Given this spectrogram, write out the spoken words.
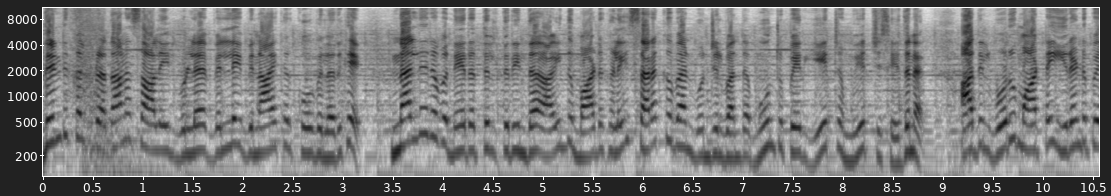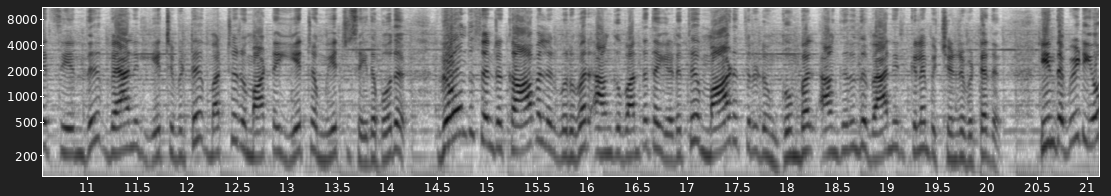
திண்டுக்கல் பிரதான சாலையில் உள்ள வெள்ளை விநாயகர் கோவில் அருகே நள்ளிரவு நேரத்தில் திரிந்த ஐந்து மாடுகளை சரக்கு வேன் ஒன்றில் வந்த மூன்று பேர் ஏற்ற முயற்சி செய்தனர். அதில் ஒரு மாட்டை இரண்டு பேர் சேர்ந்து வேனில் ஏற்றிவிட்டு மற்றொரு மாட்டை ஏற்ற முயற்சி செய்தபோது ரோந்து சென்ற காவலர் ஒருவர் அங்கு வந்ததை அடுத்து மாடு திருடும் கும்பல் அங்கிருந்து வேனில் கிளம்பி சென்றுவிட்டது இந்த வீடியோ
